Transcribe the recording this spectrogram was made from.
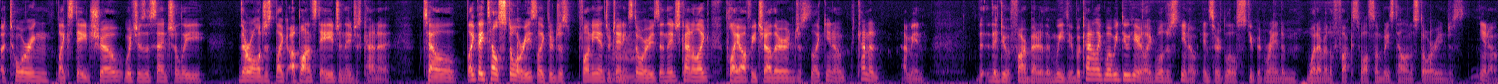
a touring like stage show, which is essentially they're all just like up on stage and they just kind of tell like they tell stories like they're just funny entertaining stories and they just kind of like play off each other and just like you know kind of i mean th- they do it far better than we do, but kind of like what we do here. Like we'll just you know insert little stupid random whatever the fucks while somebody's telling a story and just you know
